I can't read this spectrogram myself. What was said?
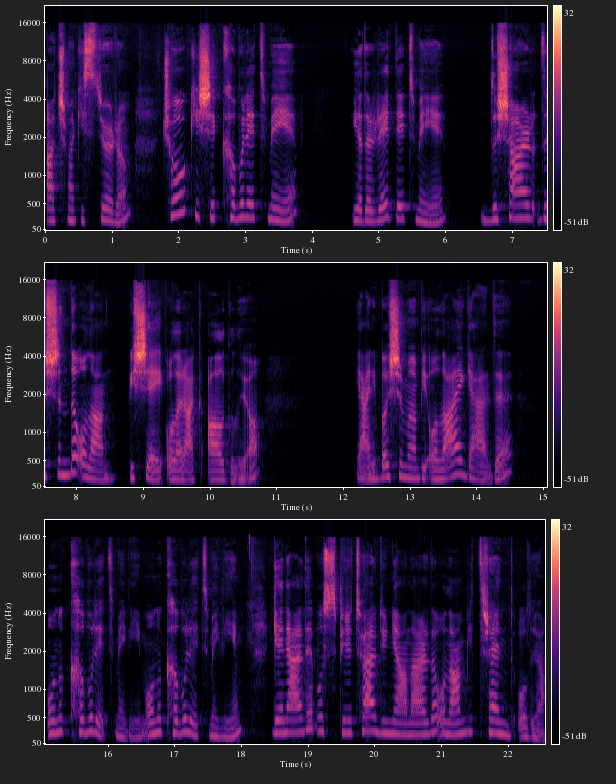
açmak istiyorum. Çoğu kişi kabul etmeyi ya da reddetmeyi dışar dışında olan bir şey olarak algılıyor. Yani başıma bir olay geldi. Onu kabul etmeliyim. Onu kabul etmeliyim. Genelde bu spiritüel dünyalarda olan bir trend oluyor.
